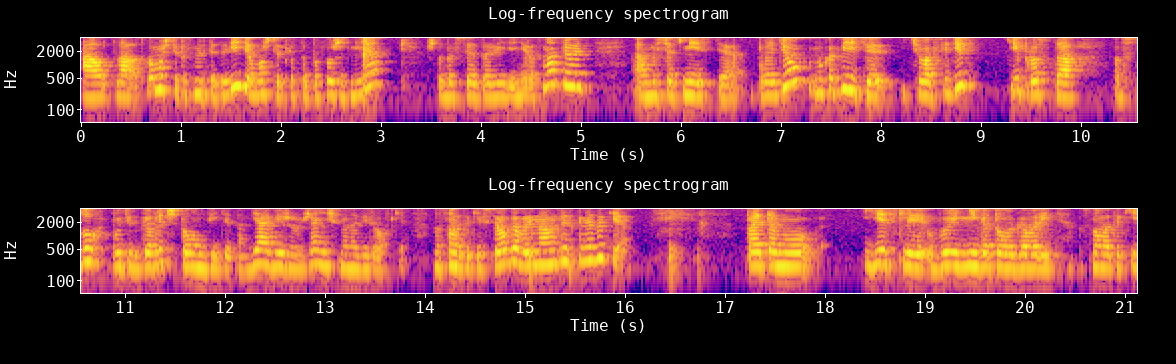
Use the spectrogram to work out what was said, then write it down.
out loud. Вы можете посмотреть это видео, можете просто послушать меня, чтобы все это видео не рассматривать. А мы сейчас вместе пройдем. Ну, как видите, чувак сидит и просто вслух будет говорить, что он видит. Там, я вижу женщину на веревке. Но снова-таки все говорим на английском языке. Поэтому если вы не готовы говорить, снова-таки,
